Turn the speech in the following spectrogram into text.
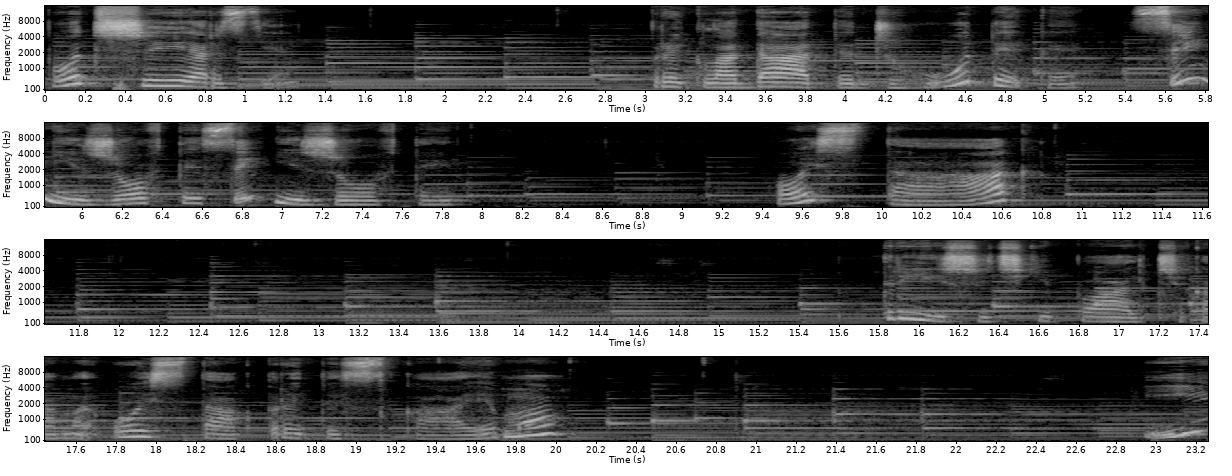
по черзі прикладати джгутики синій жовтий, синій жовтий. Ось так. Трішечки пальчиками ось так притискаємо. І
